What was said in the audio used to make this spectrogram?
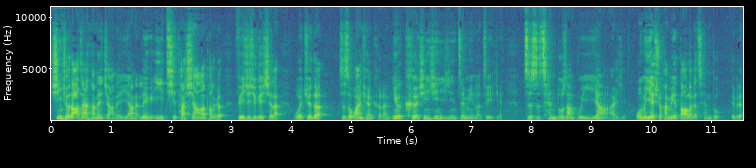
星球大战上面讲的一样的，那个 E.T. 他想了，他那个飞机就可以起来。我觉得这是完全可能的，因为可行性已经证明了这一点，只是程度上不一样而已。我们也许还没有到那个程度，对不对？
